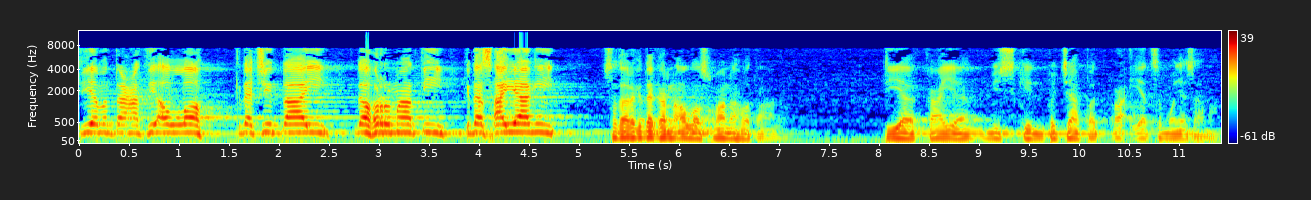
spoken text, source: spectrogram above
dia mentaati Allah, kita cintai, kita hormati, kita sayangi. Saudara kita karena Allah Subhanahu wa taala. Dia kaya, miskin, pejabat, rakyat semuanya sama.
